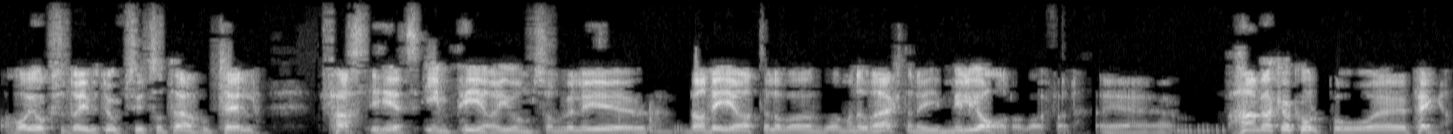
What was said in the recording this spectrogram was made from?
har ju också drivit upp sitt sånt här hotellfastighetsimperium som väl är värderat eller vad, vad man nu räknar det i miljarder i varje fall. Eh, han verkar ha koll på eh, pengar.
